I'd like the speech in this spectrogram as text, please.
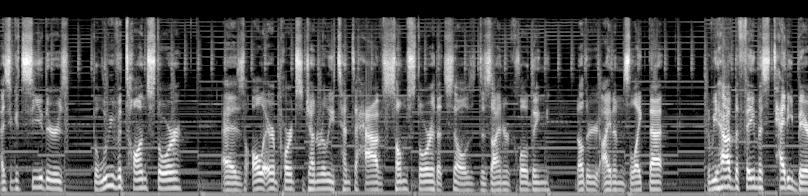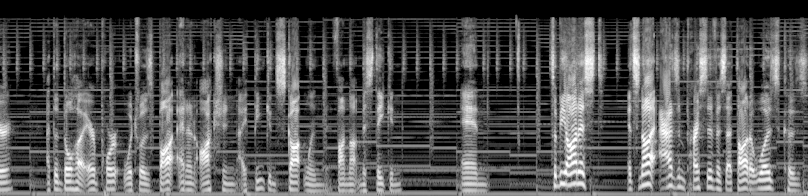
As you can see, there's the Louis Vuitton store, as all airports generally tend to have some store that sells designer clothing and other items like that. And we have the famous teddy bear at the Doha airport, which was bought at an auction, I think in Scotland, if I'm not mistaken. And to be honest, it's not as impressive as I thought it was because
